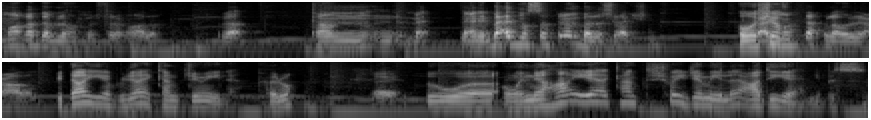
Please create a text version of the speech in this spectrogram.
ما قدم لهم الفيلم هذا. لا كان يعني بعد نص الفيلم بلش الأكشن. هو بعد شوف ما انتقلوا للعالم. بداية بداية كانت جميلة حلو؟ إيه. و... والنهاية كانت شوي جميلة عادية يعني بس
